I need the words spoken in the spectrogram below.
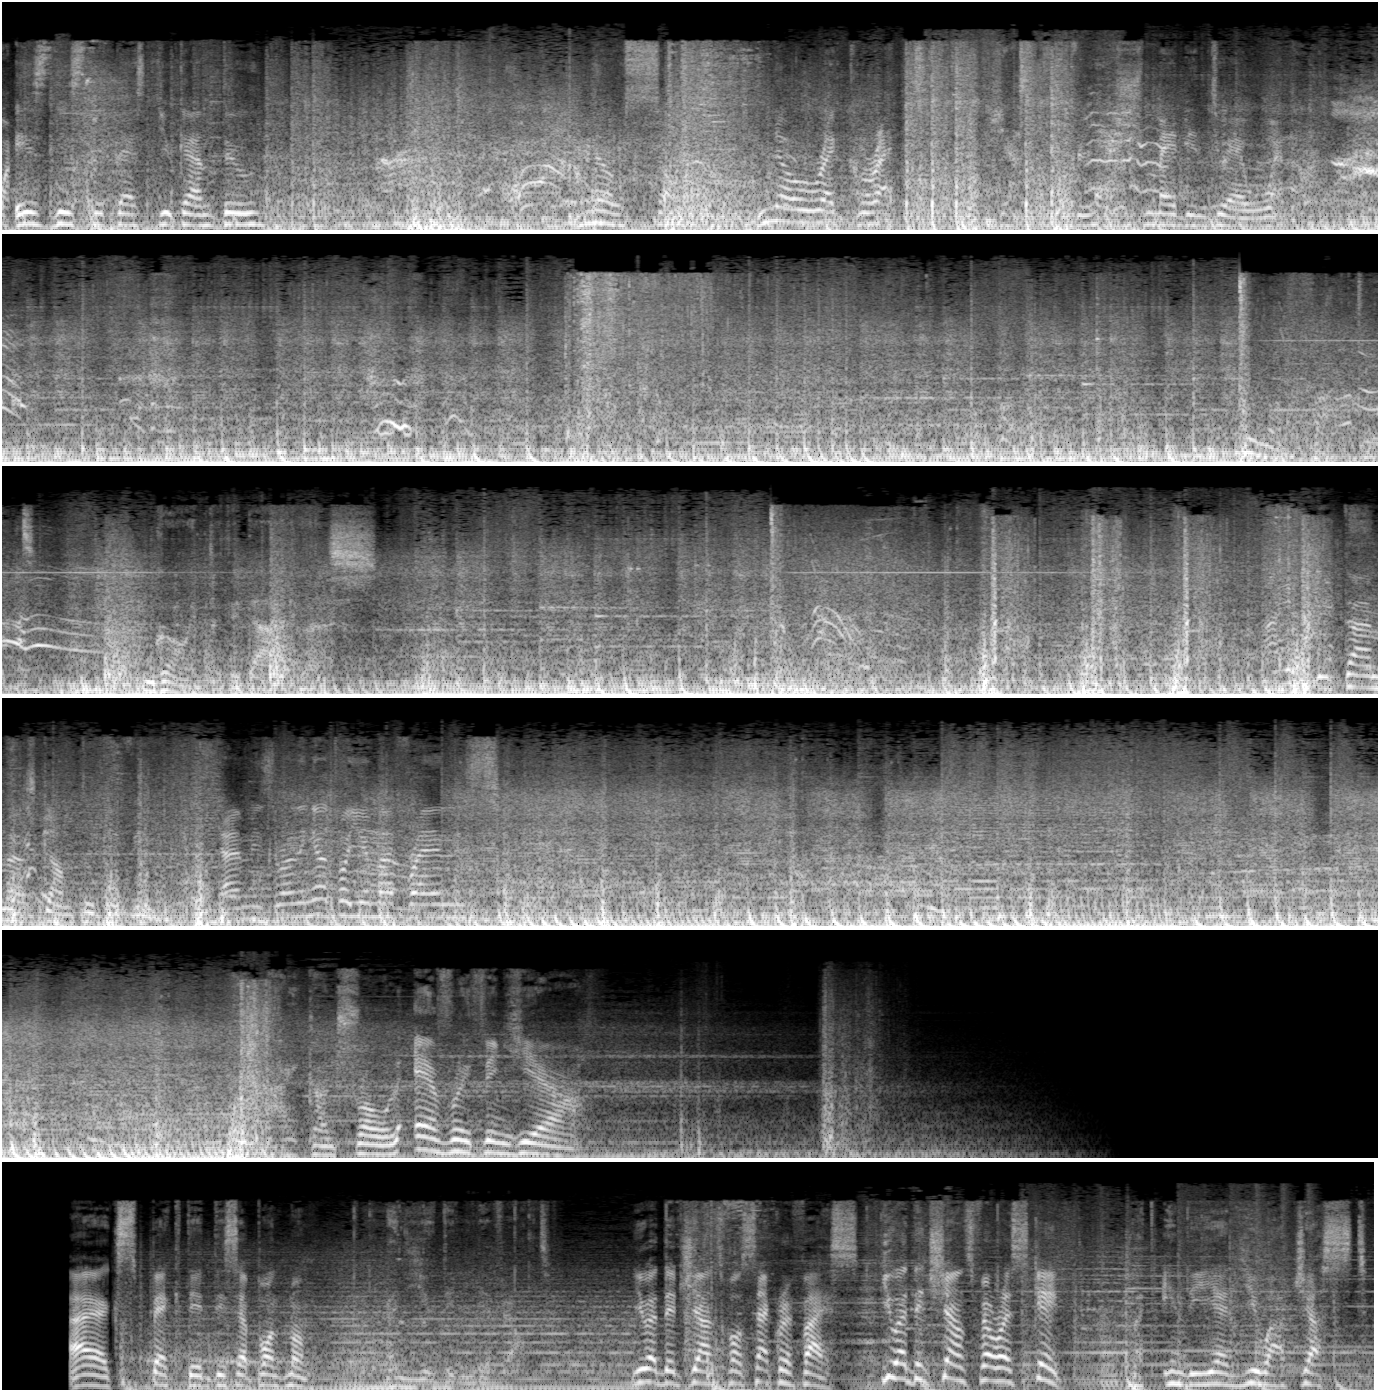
Is this the best you can do? No soul, no regret, just flesh made into a weapon. Time has come to give in. Time is running out for you, my friends. I control everything here. I expected disappointment, and you delivered. You had the chance for sacrifice. You had the chance for escape. But in the end, you are just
